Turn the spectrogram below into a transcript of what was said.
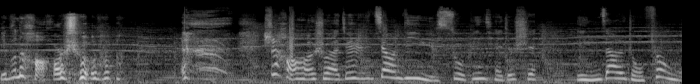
你不能好好说吗？是好好说啊，就是降低语速，并且就是营造一种氛围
